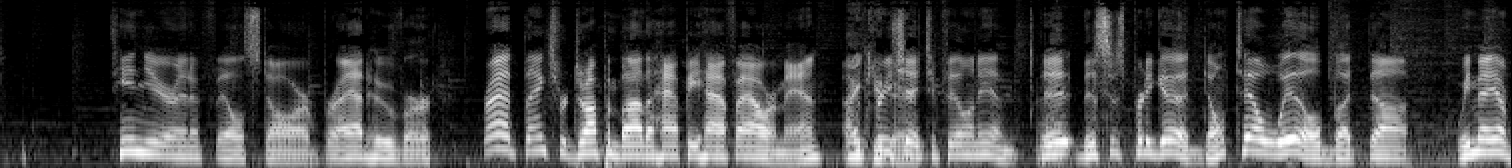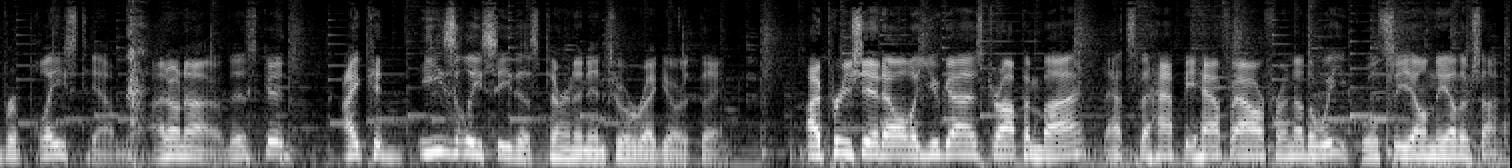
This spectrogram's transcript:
10 year NFL star, Brad Hoover. Brad, thanks for dropping by the happy half hour, man. Thank I appreciate you, you, filling in. This is pretty good. Don't tell Will, but uh, we may have replaced him. I don't know. This could, I could easily see this turning into a regular thing. I appreciate all of you guys dropping by. That's the happy half hour for another week. We'll see you on the other side.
